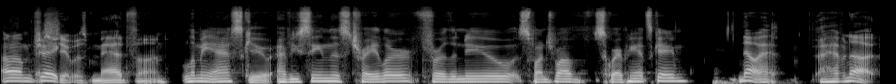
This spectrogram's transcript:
Um, That Jake, shit was mad fun. let me ask you: Have you seen this trailer for the new SpongeBob SquarePants game? No, I I have not.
